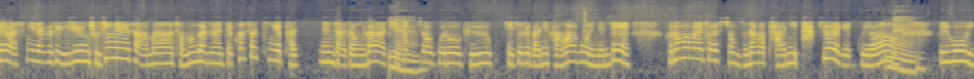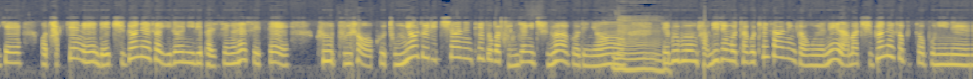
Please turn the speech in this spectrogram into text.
네, 맞습니다. 그래서 요즘 조직 내에서 아마 전문가들한테 컨설팅을 받 는다던가 예. 지속적으로 교육 제도를 많이 강화하고 있는데 그런 부분을 통해서 좀 문화가 많이 바뀌어야겠고요. 네. 그리고 이게 뭐 작제는 내 주변에서 이런 일이 발생을 했을 때 그 부서, 그 동료들이 취하는 태도가 굉장히 중요하거든요. 네. 대부분 견디지 못하고 퇴사하는 경우에는 아마 주변에서부터 본인을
